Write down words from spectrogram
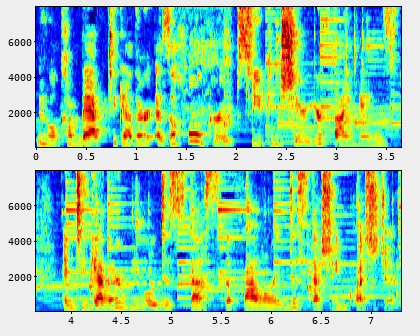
we will come back together as a whole group so you can share your findings, and together we will discuss the following discussion questions.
